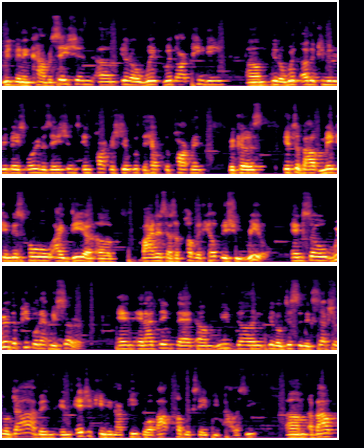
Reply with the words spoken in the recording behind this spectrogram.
We've been in conversation, um, you know, with, with our PD, um, you know, with other community-based organizations in partnership with the health department, because it's about making this whole idea of violence as a public health issue real. And so we're the people that we serve. And, and I think that um, we've done, you know, just an exceptional job in, in educating our people about public safety policy, um, about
